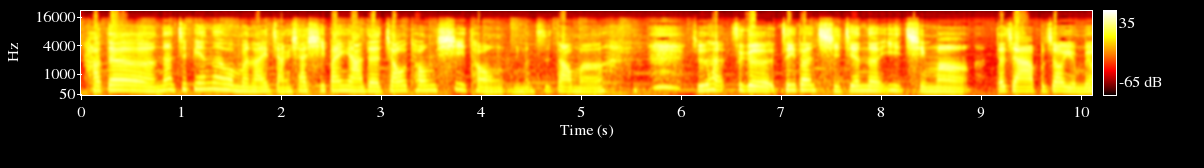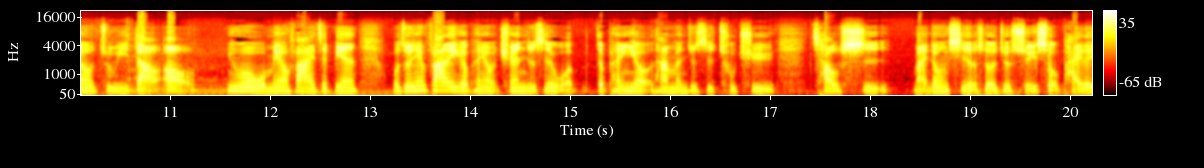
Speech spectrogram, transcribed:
好的，那这边呢，我们来讲一下西班牙的交通系统，你们知道吗？就是它这个这一段期间呢，疫情嘛，大家不知道有没有注意到哦？因为我没有发在这边，我昨天发了一个朋友圈，就是我的朋友他们就是出去超市买东西的时候，就随手拍了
